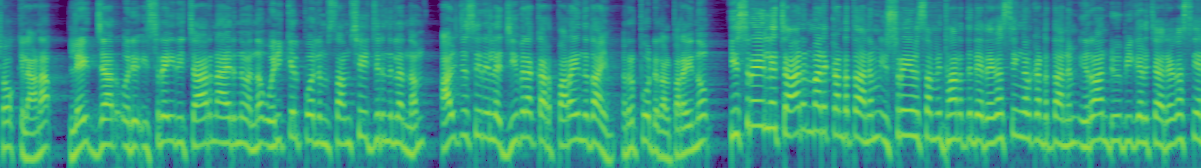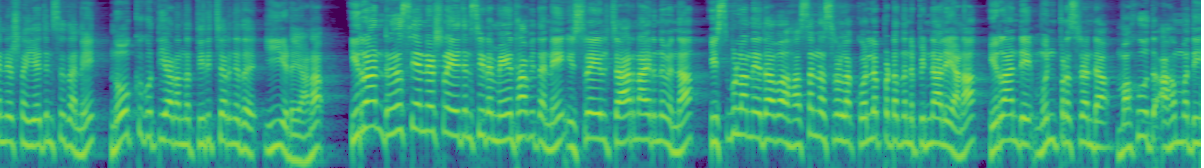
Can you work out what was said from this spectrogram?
ഷോക്കിലാണ്. ലെയ്ജാർ ജാർ ഒരു ഇസ്രയേലി ചാരനായിരുന്നുവെന്ന് ഒരിക്കൽ പോലും സംശയിച്ചിരുന്നില്ലെന്നും അൽ ജസീറയിലെ ജീവനക്കാർ പറയുന്നതായും റിപ്പോർട്ടുകൾ പറയുന്നു. ഇസ്രയേലിലെ ചാരന്മാരെ കണ്ടെത്താനും ഇസ്രയേൽ സംവിധാനത്തിന്റെ രഹസ്യങ്ങൾ കണ്ടെത്താനും ഇറാൻ രൂപീകരിച്ച രഹസ്യ അന്വേഷണ ഏജൻസി തന്നെ നോക്കുകുത്തിയാണെന്ന് തിരിച്ചറിഞ്ഞത് ഈയിടെയാണ്. ഇറാൻ രഹസ്യാന്വേഷണ ഏജൻസിയുടെ മേധാവി തന്നെ ഇസ്രയേൽ ചാരനായിരുന്നുവെന്ന ഹിസ്ബുള്ള നേതാവ് ഹസൻ നസ്രള്ള കൊല്ലപ്പെട്ടതിന് പിന്നാലെയാണ് ഇറാന്റെ മുൻ പ്രസിഡന്റ് മഹൂദ് അഹമ്മദി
